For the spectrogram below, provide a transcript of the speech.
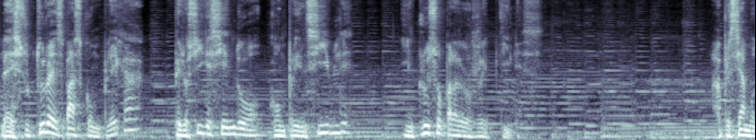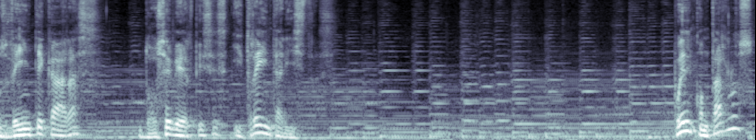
La estructura es más compleja, pero sigue siendo comprensible incluso para los reptiles. Apreciamos 20 caras, 12 vértices y 30 aristas. ¿Pueden contarlos?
